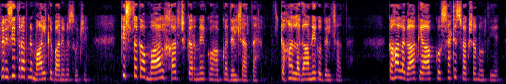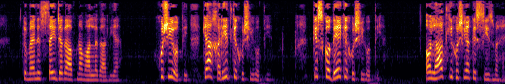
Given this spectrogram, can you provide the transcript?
پھر اسی طرح اپنے مال کے بارے میں سوچے کس طرح مال خرچ کرنے کو آپ کا دل چاہتا ہے؟ کہاں لگانے کو دل چاہتا ہے؟ کہاں لگا کے آپ کو سیٹسفیکشن ہوتی ہے؟ کہ میں نے صحیح جگہ اپنا مال لگا دیا ہے۔ خوشی ہوتی۔ کیا خرید کی خوشی ہوتی ہے؟ کس کو دے کے خوشی ہوتی ہے؟ اولاد کی خوشیاں کس چیز میں ہے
